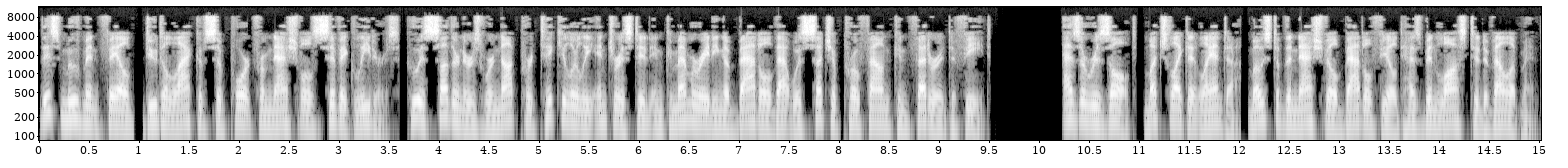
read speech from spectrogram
This movement failed, due to lack of support from Nashville's civic leaders, who as Southerners were not particularly interested in commemorating a battle that was such a profound Confederate defeat. As a result, much like Atlanta, most of the Nashville battlefield has been lost to development.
